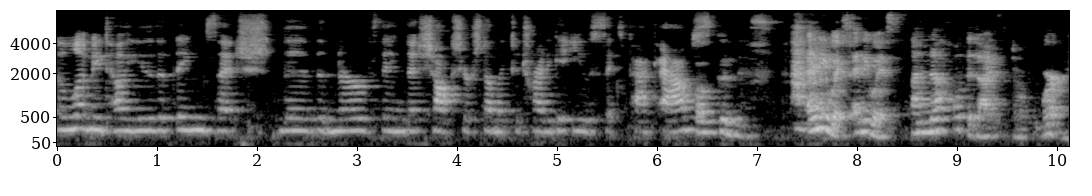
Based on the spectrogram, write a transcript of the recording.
And let me tell you the things that sh- the the nerve thing that shocks your stomach to try to get you six pack abs. Oh goodness. Anyways, anyways, enough with the diets that don't work.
